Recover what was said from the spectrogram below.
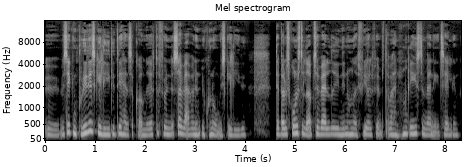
øh, hvis ikke en politisk elite, det er han så kommet efterfølgende, så i hvert fald en økonomisk elite. Da Berlusconi stillede op til valget i 1994, der var han den rigeste mand i Italien.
